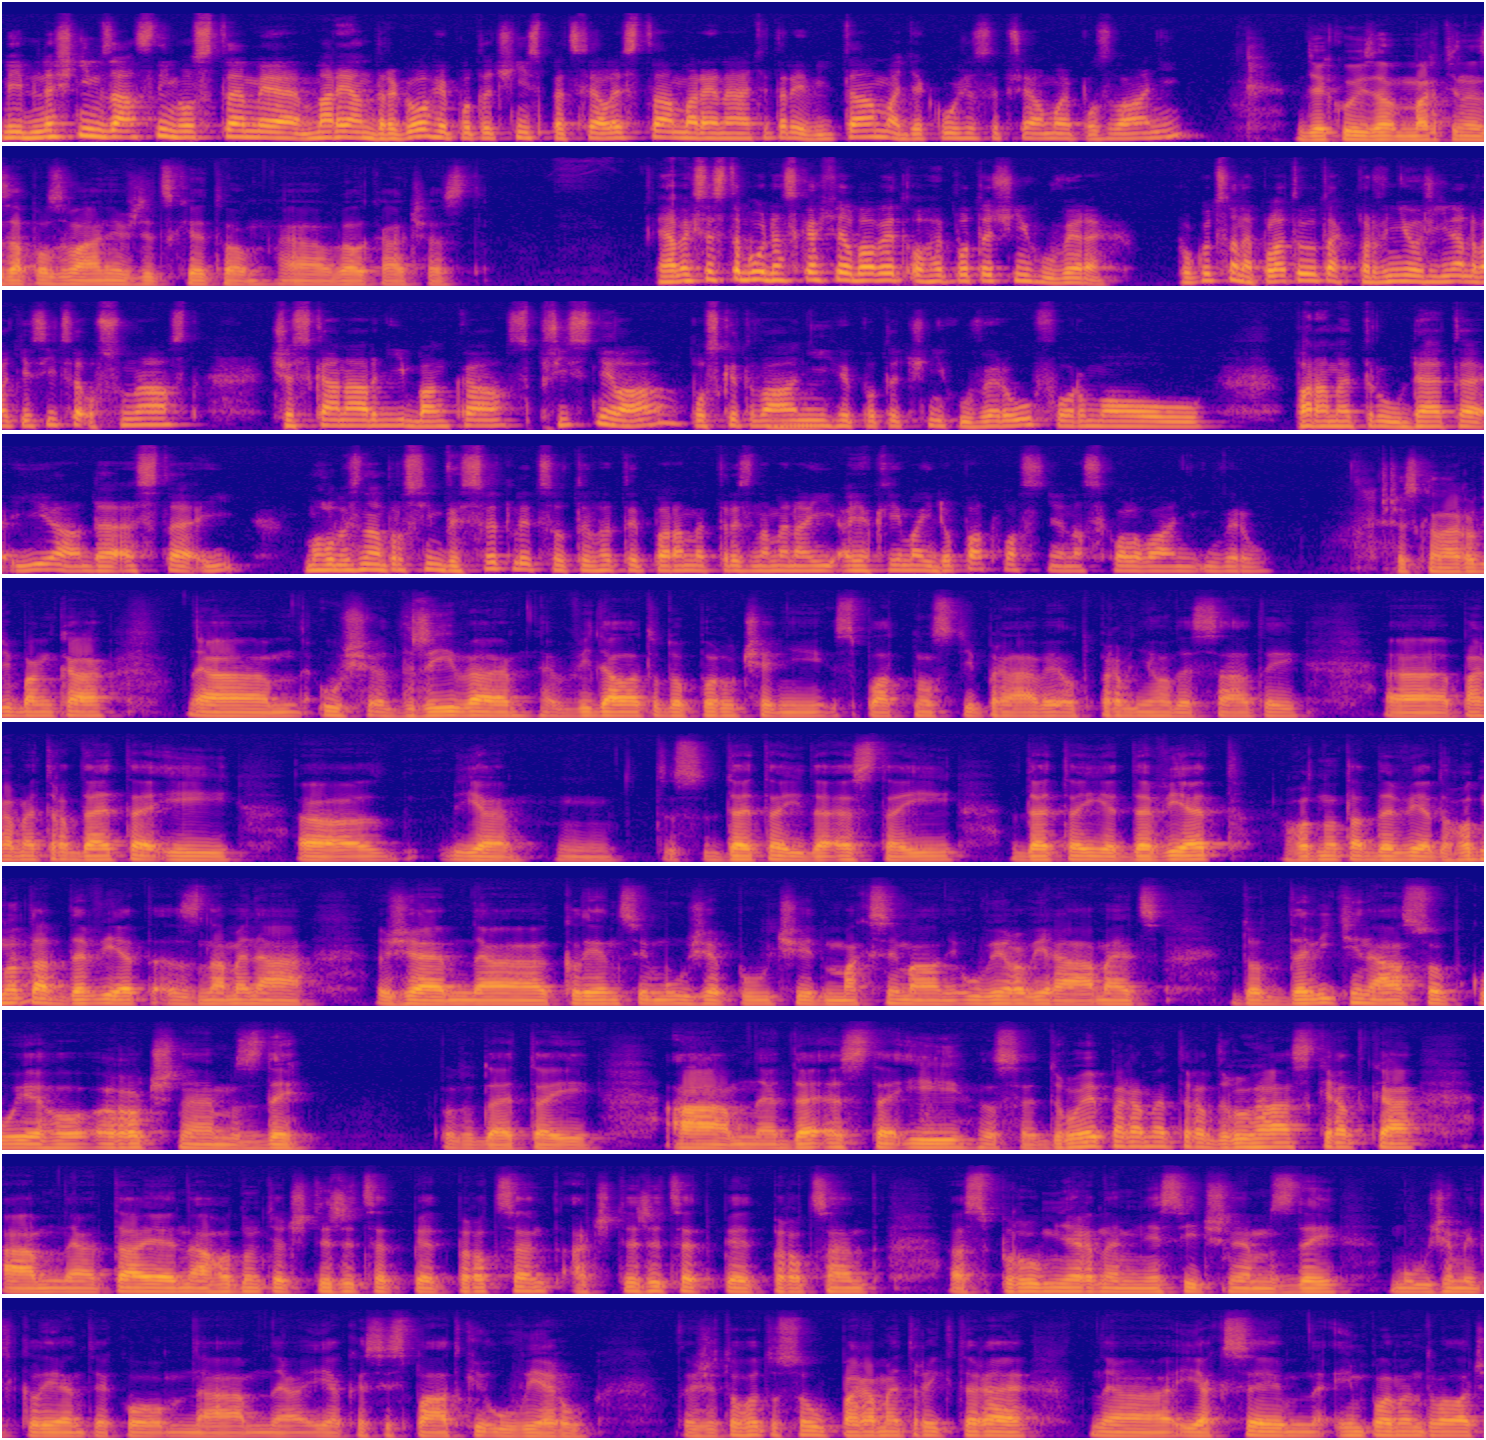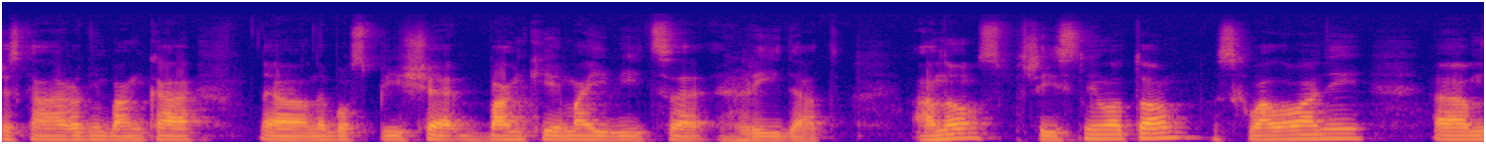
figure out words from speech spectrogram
Mým dnešním zácným hostem je Marian Drgo, hypoteční specialista. Marian, já tě tady vítám a děkuji, že jsi přijal moje pozvání. Děkuji za, Martine za pozvání, vždycky je to eh, velká čest. Já bych se s tebou dneska chtěl bavit o hypotečních úvěrech. Pokud se nepletu, tak 1. října 2018 Česká národní banka zpřísnila poskytování hmm. hypotečních úvěrů formou parametrů DTI a DSTI. Mohl bys nám prosím vysvětlit, co tyhle ty parametry znamenají a jaký mají dopad vlastně na schvalování úvěrů? Česká národní banka uh, už dříve vydala to doporučení splatnosti právě od 1.10. Uh, parametr DTI uh, je hm, DTI, DSTI. DTI je 9, hodnota 9. Hodnota 9 znamená, že klient si může půjčit maximální úvěrový rámec do devítinásobku jeho ročné mzdy pro DTI. A DSTI, zase druhý parametr, druhá zkratka, a ta je na hodnotě 45% a 45% z průměrné měsíčné mzdy může mít klient jako na, jakési splátky úvěru. Takže tohle to jsou parametry, které jak si implementovala Česká národní banka, nebo spíše banky mají více hlídat. Ano, zpřísnilo to schvalování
